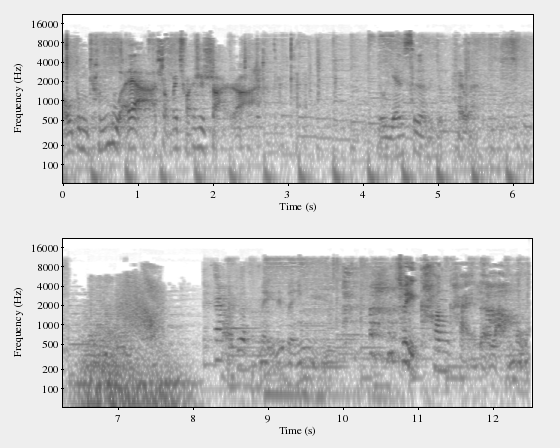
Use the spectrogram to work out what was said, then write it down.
劳动成果呀，上面全是色儿啊，有颜色的就拍完。瞧这每日文娱 最慷慨的栏目。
